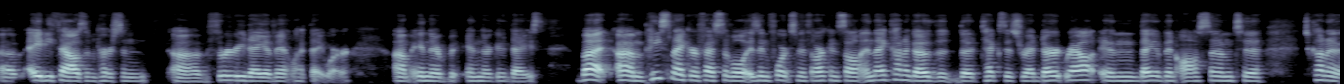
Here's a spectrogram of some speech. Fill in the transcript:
mm-hmm. a eighty thousand person uh, three day event like they were um, in their in their good days. But um, Peacemaker Festival is in Fort Smith, Arkansas, and they kind of go the the Texas Red Dirt route, and they have been awesome to to kind of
